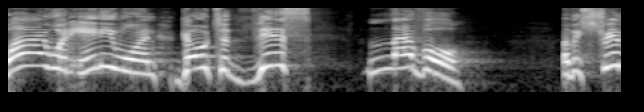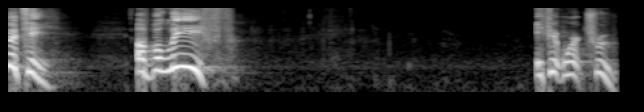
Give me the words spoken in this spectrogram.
Why would anyone go to this level of extremity, of belief, if it weren't true?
